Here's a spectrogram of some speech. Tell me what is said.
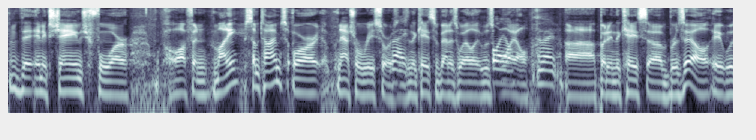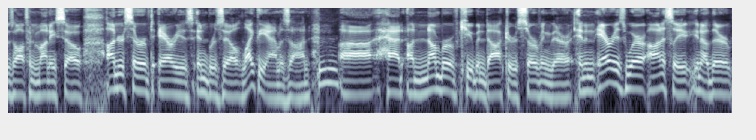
the, in exchange for often money sometimes or natural resources. Right. In the case of Venezuela, it was Oil, right. uh, but in the case of Brazil, it was often money. So underserved areas in Brazil, like the Amazon. Uh, had a number of Cuban doctors serving there, and in areas where, honestly, you know, they're,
